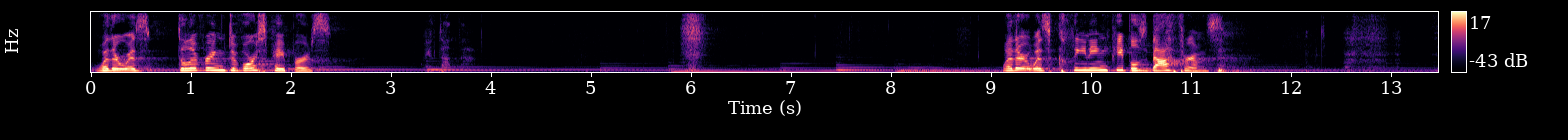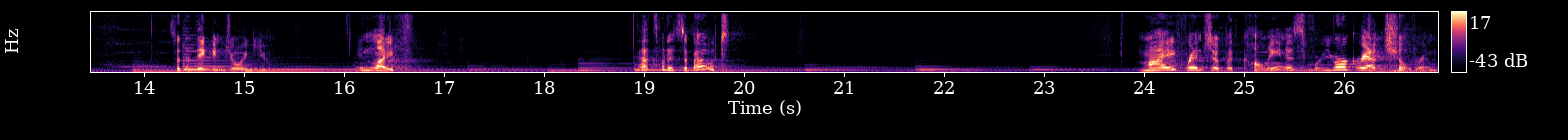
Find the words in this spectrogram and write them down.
whether it was delivering divorce papers. We've done that. Whether it was cleaning people's bathrooms so that they can join you in life. That's what it's about. My friendship with Colleen is for your grandchildren.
